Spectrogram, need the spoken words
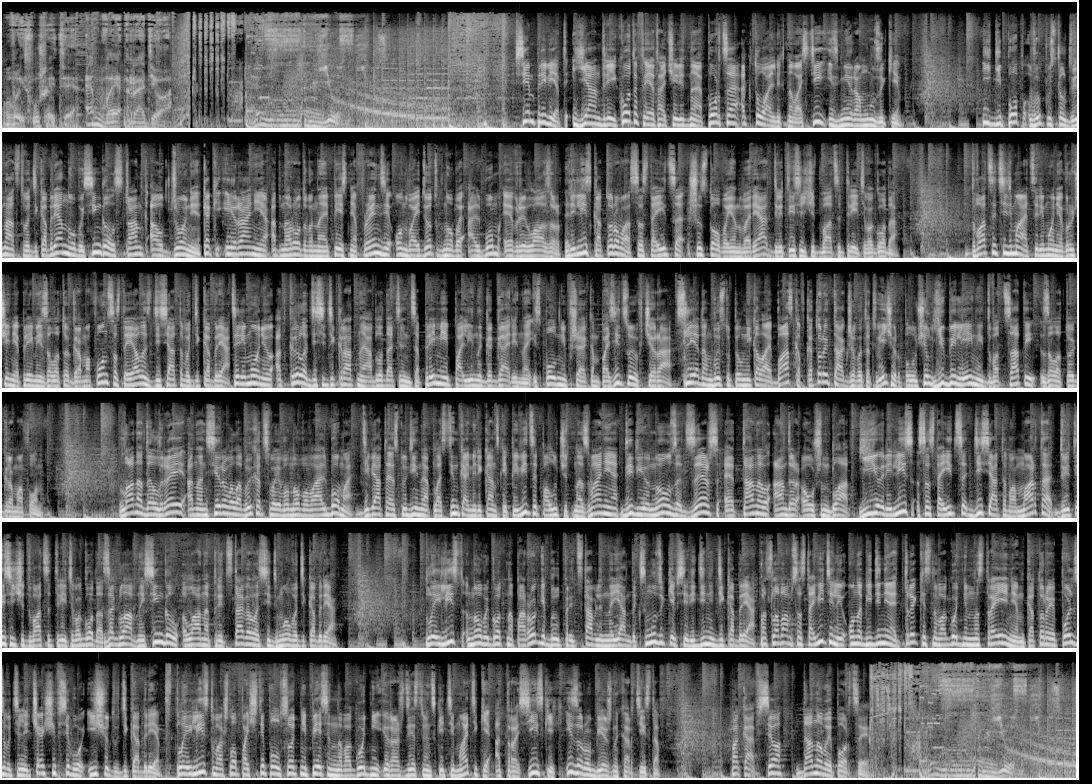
Вы слушаете МВ Радио. News. Всем привет! Я Андрей Котов, и это очередная порция актуальных новостей из мира музыки. Игги Поп выпустил 12 декабря новый сингл «Strung Out Johnny». Как и ранее обнародованная песня «Frenzy», он войдет в новый альбом «Every Loser», релиз которого состоится 6 января 2023 года. 27-я церемония вручения премии «Золотой граммофон» состоялась 10 декабря. Церемонию открыла десятикратная обладательница премии Полина Гагарина, исполнившая композицию «Вчера». Следом выступил Николай Басков, который также в этот вечер получил юбилейный 20-й «Золотой граммофон». Лана Дел Рей анонсировала выход своего нового альбома. Девятая студийная пластинка американской певицы получит название Did You Know That There's a Tunnel Under Ocean Blood? Ее релиз состоится 10 марта 2023 года. За главный сингл Лана представила 7 декабря. Плейлист «Новый год на пороге» был представлен на Яндекс Музыке в середине декабря. По словам составителей, он объединяет треки с новогодним настроением, которые пользователи чаще всего ищут в декабре. В плейлист вошло почти полсотни песен новогодней и рождественской тематики от российских и зарубежных артистов. Пока все, до новой порции. News.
